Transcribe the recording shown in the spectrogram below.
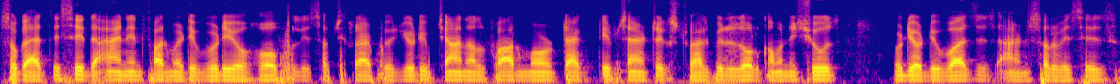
So guys this is the an informative video. Hopefully subscribe to youtube channel for more tech tips and tricks to help you resolve common issues with your devices and services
